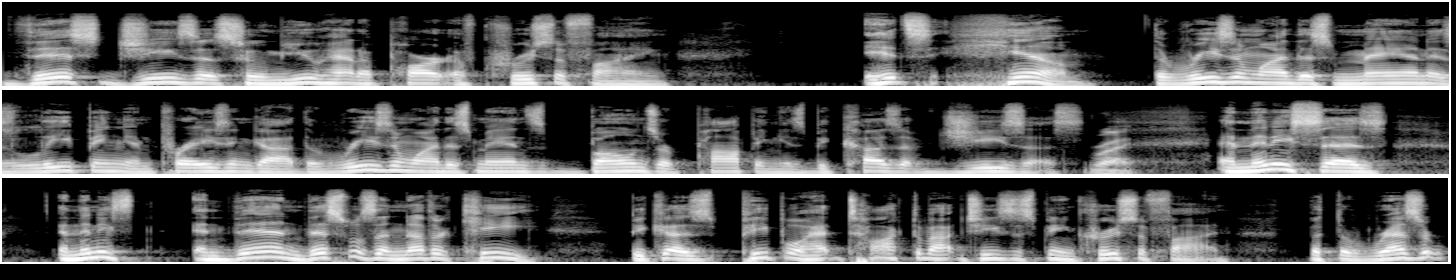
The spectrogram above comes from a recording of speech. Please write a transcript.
this Jesus, whom you had a part of crucifying, it's him. The reason why this man is leaping and praising God, the reason why this man's bones are popping is because of Jesus. Right. And then he says, and then he's, and then this was another key because people had talked about Jesus being crucified, but the resur-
